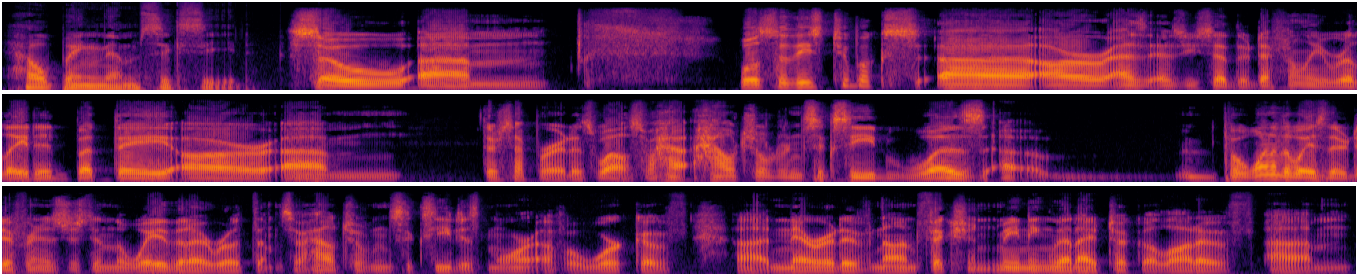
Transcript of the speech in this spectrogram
helping them succeed? So, um, well, so these two books uh, are, as as you said, they're definitely related, but they are um, they're separate as well. So, how how children succeed was. Uh, but one of the ways they're different is just in the way that I wrote them. So, How Children Succeed is more of a work of uh, narrative nonfiction, meaning that I took a lot of um,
